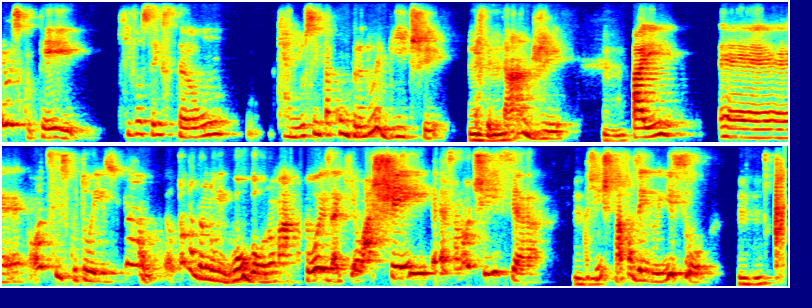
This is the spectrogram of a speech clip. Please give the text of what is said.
eu escutei que vocês estão, que a Nielsen está comprando o Ebit. É uhum. Verdade? Uhum. Aí, é... onde você escutou isso? Não, eu estava dando um Google numa coisa que eu achei essa notícia. Uhum. A gente está fazendo isso? Uhum. Ah,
